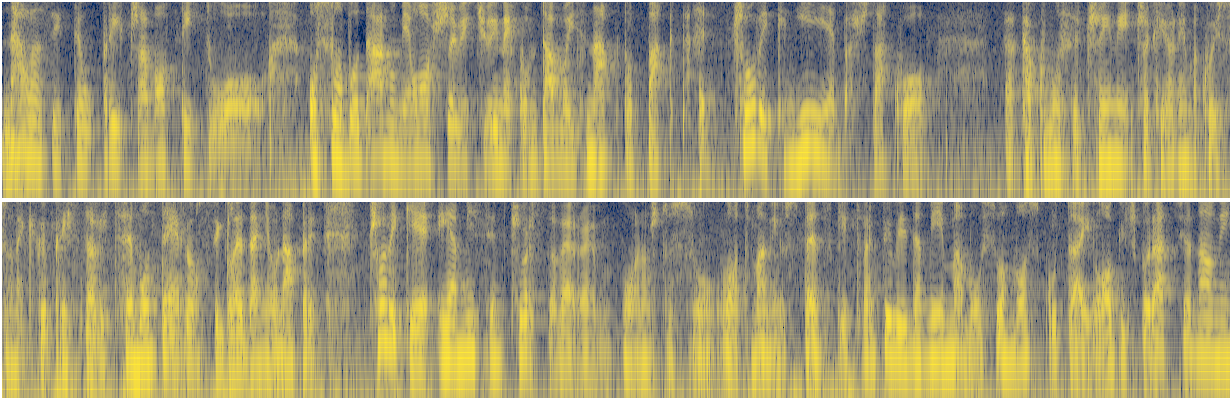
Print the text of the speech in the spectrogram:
nalazite u pričama o Titu, o, o Slobodanu Miloševiću i nekom tamo iz Nakto pakta. Čovek nije baš tako e, kako mu se čini, čak i onima koji su nekakve pristalice modernosti, gledanja u napred. Čovjek je, ja mislim, čvrsto verujem u ono što su Lotman i Uspenski tvrdili da mi imamo u svom mozgu taj logičko-racionalni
